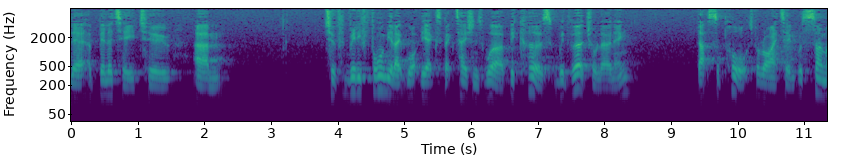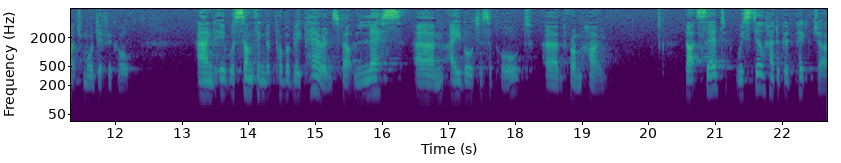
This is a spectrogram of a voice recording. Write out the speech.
their ability to um, to really formulate what the expectations were because with virtual learning, that support for writing was so much more difficult. And it was something that probably parents felt less um, able to support um, from home. That said, we still had a good picture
